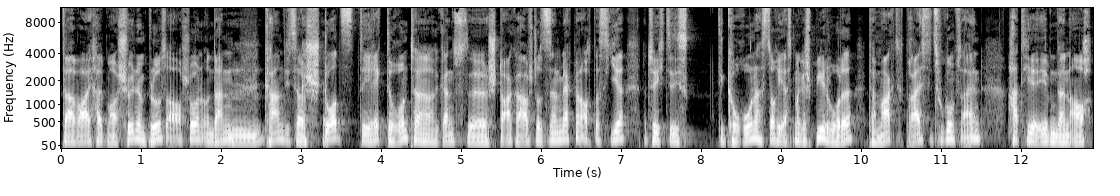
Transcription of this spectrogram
da war ich halt mal schön im Plus auch schon und dann mhm. kam dieser Sturz direkt runter, ganz äh, starker Absturz. Dann merkt man auch, dass hier natürlich dieses die Corona-Story erstmal gespielt wurde. Der Markt preist die Zukunft ein, hat hier eben dann auch,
